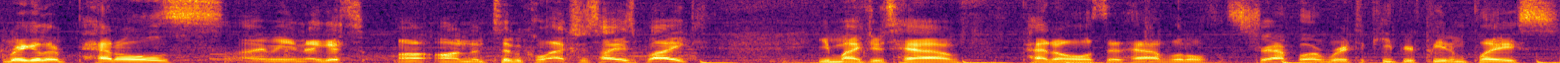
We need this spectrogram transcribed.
regular pedals. I mean, I guess on a typical exercise bike, you might just have pedals that have a little strap over it to keep your feet in place.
